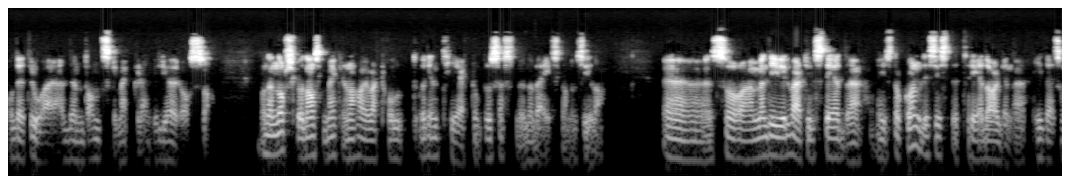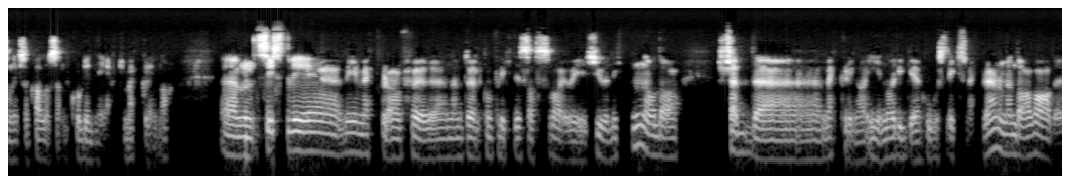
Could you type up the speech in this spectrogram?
Og det tror jeg den danske mekleren vil gjøre også. Og Den norske og danske mekleren har jo vært holdt orientert om prosessen underveis, kan du si. da. Så, men de vil være til stede i Stockholm de siste tre dagene i det som liksom kalles en koordinert mekling. da. Sist vi, vi mekla før en eventuell konflikt i SAS var jo i 2019. og Da skjedde meklinga i Norge hos Riksmekleren, men da var det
